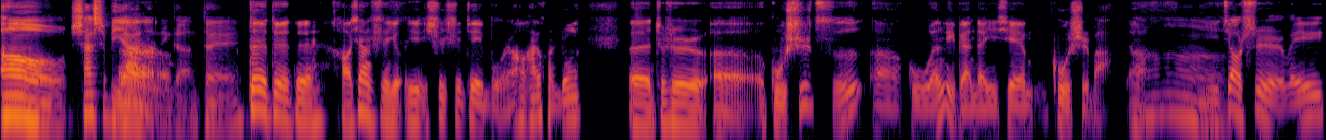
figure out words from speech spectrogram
哦，莎士比亚的呃那个，对，对对对，好像是有有是是这一部，然后还有很多，呃，就是呃古诗词啊、古文里边的一些故事吧啊，以哦，教室为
